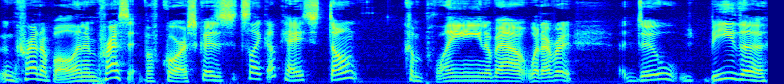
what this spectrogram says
incredible and impressive of course because it's like okay don't complain about whatever do be the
